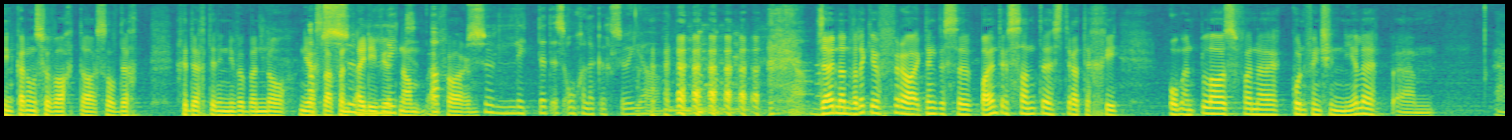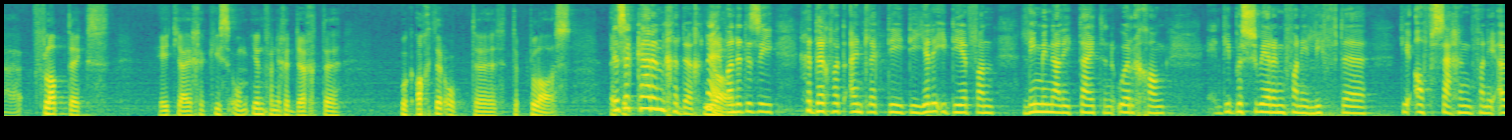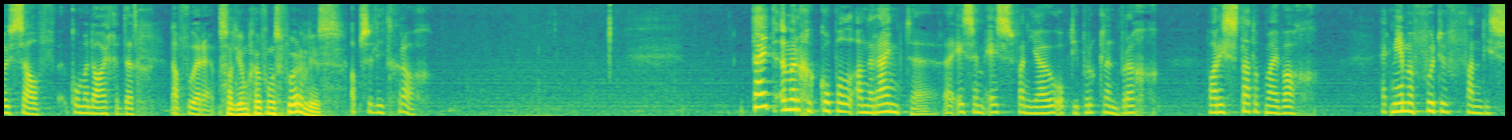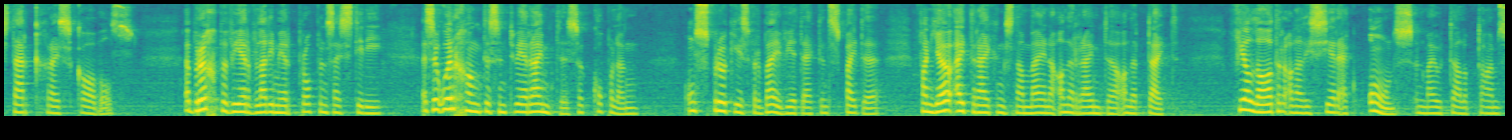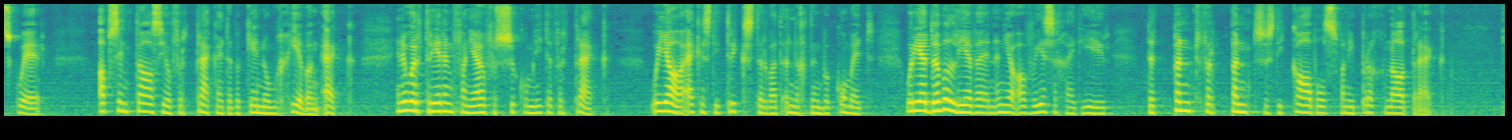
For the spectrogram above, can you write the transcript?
En kan ons verwag daar sal dig gedigte in die nuwe bundel neerslag vind uit die Vietnam ervaring? Absoluut, dit is ongelukkig so, ja. ja. Joan, dan wil ek jou vra, ek dink dis 'n baie interessante strategie om in plaas van 'n konvensionele ehm um, uh flapteks het jy gekies om een van die gedigte ook agterop te te plaas. Ek Dis 'n kerngedig, né? Nee, Ja. Want dit is die gedig wat eintlik die die hele idee van liminaliteit en oorgang die beswering van die liefde, die afsegging van die ou self kom in daai gedig na vore. sal jy hom gou vir ons voorlees? Absoluut graag. Tyd immer gekoppel aan ruimte, 'n SMS van jou op die Brooklyn brug waar die stad op my wag. Ek neem 'n foto van die sterk grys kabels. 'n Brug beweer Vladimir Prop in sy studie is 'n oorgang tussen twee ruimtes, 'n koppeling. Ons sprokie is verby, weet ek, ten spyte van jou uitreikings na my in 'n ander ruimte, 'n ander tyd. Veel later analiseer ek ons in my hotel op Times Square. Absentasie of vertrek uit 'n bekende omgewing, ek. En 'n oortreding van jou versoek om nie te vertrek. O ja, ek is die triekster wat inligting bekom het oor jou dubbellewe en in jou afwesigheid hier, dit punt vir punt soos die kabels van die brug natrek.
